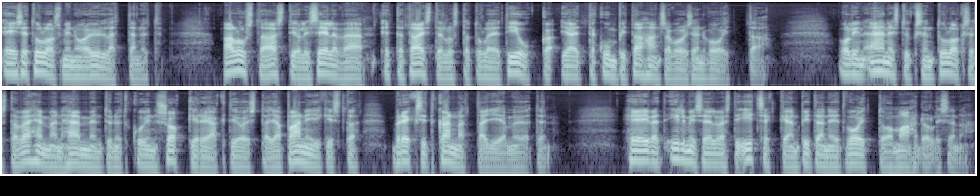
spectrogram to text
ei se tulos minua yllättänyt. Alusta asti oli selvää, että taistelusta tulee tiukka ja että kumpi tahansa voi sen voittaa. Olin äänestyksen tuloksesta vähemmän hämmentynyt kuin shokkireaktioista ja paniikista Brexit-kannattajia myöten – he eivät ilmiselvästi itsekään pitäneet voittoa mahdollisena,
